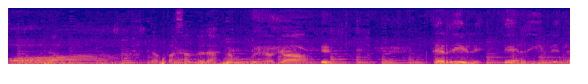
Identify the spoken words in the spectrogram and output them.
Oh, están pasando las nubes acá. Terrible, terrible. está.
